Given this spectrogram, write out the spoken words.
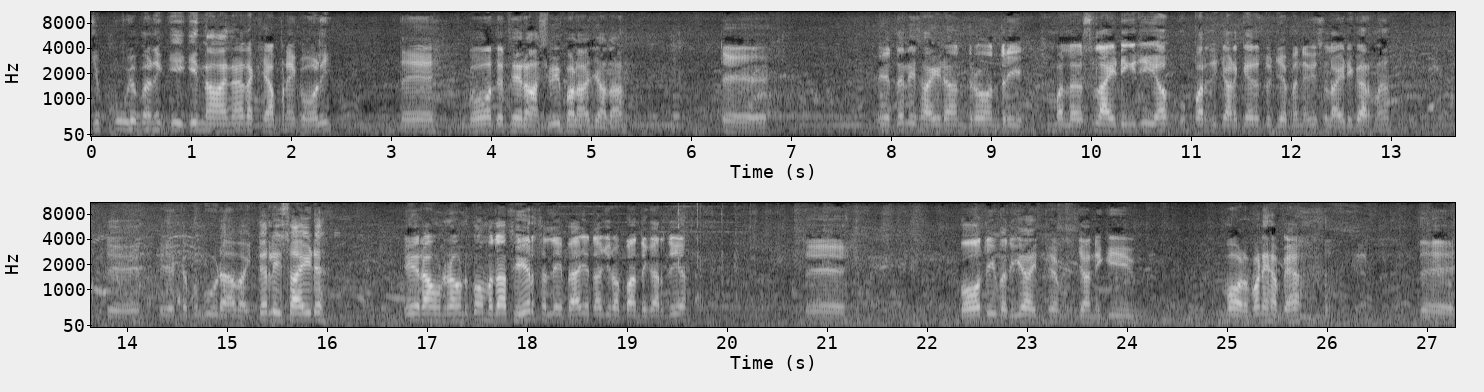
ਜਿੱਪੂ ਦੇ ਬਣ ਕੀ ਕੀ ਨਾਂ ਇਹਨਾਂ ਨੇ ਰੱਖਿਆ ਆਪਣੇ ਕੋਲ ਹੀ। ਤੇ ਬਹੁਤ ਇੱਥੇ ਰਸ਼ ਵੀ ਬੜਾ ਜ਼ਿਆਦਾ। ਤੇ ਇਧਰਲੀ ਸਾਈਡ ਅੰਦਰੋਂ ਅੰਦਰੀ, ਮਤਲਬ ਸਲਾਈਡਿੰਗ ਜੀ ਆ, ਉੱਪਰ ਦੀ ਚੜ ਕੇ ਦੂਜੇ ਬੰਨੇ ਵੀ ਸਲਾਈਡ ਕਰਨਾ। ਤੇ ਇੱਕ ਪੰਗੂੜਾ ਵਾ, ਇਧਰਲੀ ਸਾਈਡ ਇਹ ਰਾਉਂਡ ਰਾਉਂਡ ਘੁੰਮਦਾ, ਫੇਰ ਥੱਲੇ ਬਹਿ ਜਾਂਦਾ ਜਦੋਂ ਬੰਦ ਕਰਦੇ ਆ। ਤੇ ਬਹੁਤ ਹੀ ਵਧੀਆ ਇੱਥੇ, ਯਾਨੀ ਕਿ ਮਾਹੌਲ ਬਣਿਆ ਪਿਆ। ਤੇ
